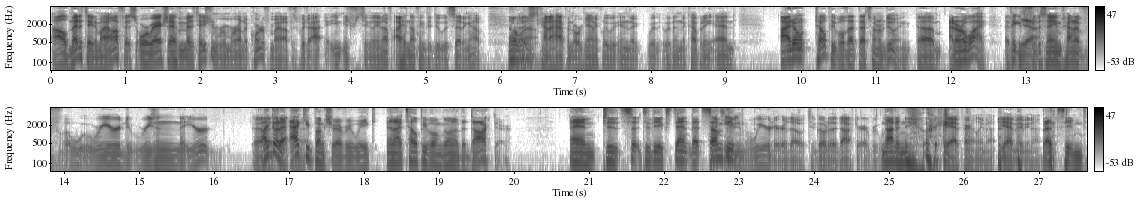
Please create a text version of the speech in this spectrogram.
I'll meditate in my office, or we actually have a meditation room around the corner from my office, which, I, interestingly enough, I had nothing to do with setting up. Oh, Uh, wow. It just kind of happened organically within the within the company, and I don't tell people that that's what I'm doing. Um, I don't know why. I think it's Yeah. for the same kind of w- weird reason that you're. I go to acupuncture every week, and I tell people I'm going to the doctor. And to so, to the extent that some That's people, even weirder, though, to go to the doctor every week. not in New York, yeah, apparently not. Yeah, maybe not. that seemed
